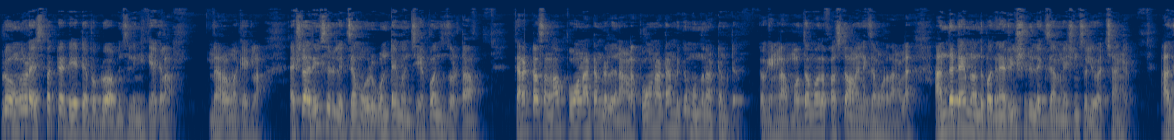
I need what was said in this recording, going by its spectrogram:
ப்ரோ உங்களோட எக்ஸ்பெக்டட் டேட் எப்போ ப்ரோ அப்படின்னு சொல்லி நீங்கள் கேட்கலாம். தாராளமாக கேட்கலாம். ஆக்சுவலாக ரீஷெடியூல் எக்ஸாம் ஒரு ஒன் டைம் வந்துச்சு. எப்போ வந்து சொல்லிட்டா? கரெக்டாக சொல்லலாம் போன அட்டம் எழுதுனாங்களா போன அட்டம்க்கு முந்தின அட்டம் ஓகேங்களா மொத்த முதல்ல ஃபஸ்ட்டு ஆன்லைன் எக்ஸாம் கொடுத்தாங்களா அந்த டைமில் வந்து பார்த்தீங்கன்னா ரீஷெடியூல் எக்ஸாமினேஷன் சொல்லி வச்சாங்க. அது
